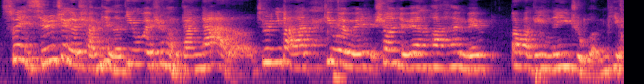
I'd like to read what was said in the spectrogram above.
所以其实这个产品的定位是很尴尬的，就是你把它定位为商学院的话，它也没办法给你那一纸文凭。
